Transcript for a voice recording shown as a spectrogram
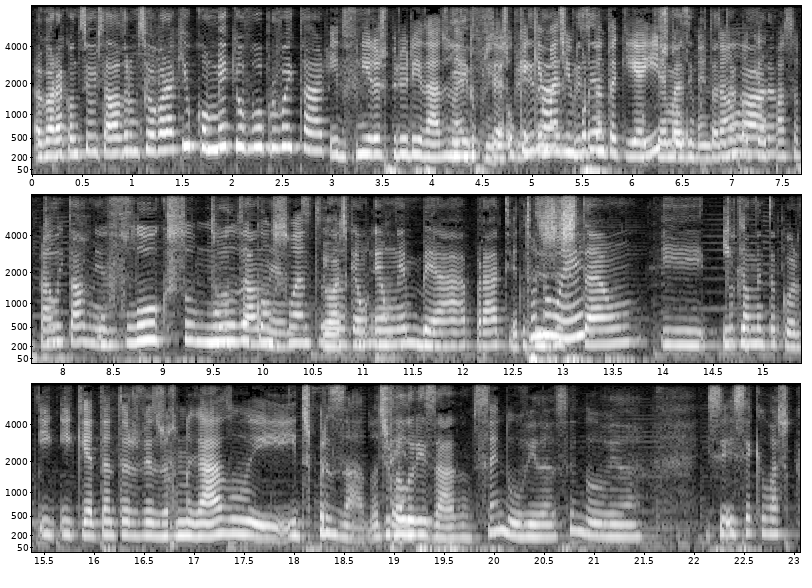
Agora aconteceu isto, ela adormeceu agora aqui, como é que eu vou aproveitar? E definir as prioridades, não é? E as o que é que é mais prioridades, por importante exemplo. aqui? É que é isto? mais importante então agora? aquele passa para ali. Totalmente. O fluxo muda Totalmente. consoante. Eu acho que é um, é um MBA prático Então de é? gestão e, E que- totalmente de acordo. E, e que é tantas vezes renegado e, e desprezado. até. Desvalorizado. Sem dúvida, sem dúvida. Isso, isso é que eu acho que.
